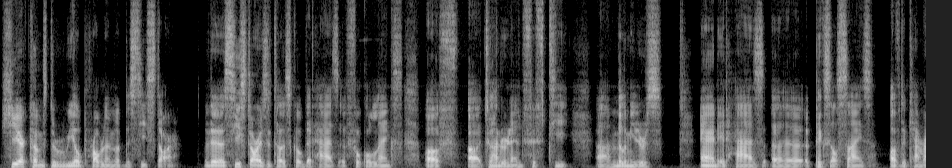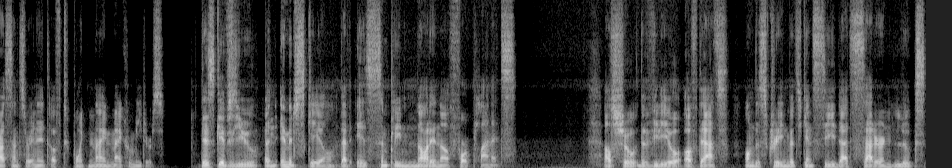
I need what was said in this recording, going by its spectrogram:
here comes the real problem of the Seestar. The Seestar is a telescope that has a focal length of uh, 250 uh, millimeters and it has a, a pixel size of the camera sensor in it of 2.9 micrometers. This gives you an image scale that is simply not enough for planets. I'll show the video of that on the screen, but you can see that Saturn looks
